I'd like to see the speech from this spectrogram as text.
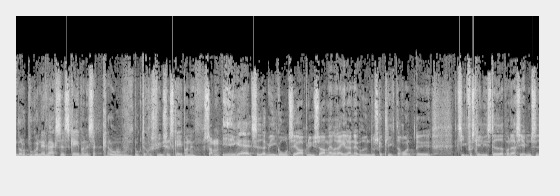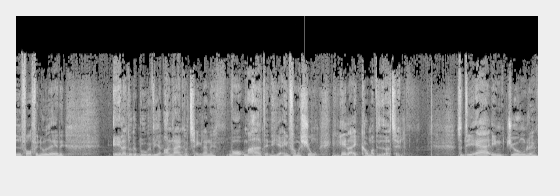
Når du booker netværksselskaberne, så kan du booke det hos flyselskaberne, som ikke altid er lige gode til at oplyse om alle reglerne, uden du skal klikke dig rundt øh, 10 forskellige steder på deres hjemmeside for at finde ud af det. Eller du kan booke via online-portalerne, hvor meget af den her information heller ikke kommer videre til. Så det er en jungle,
